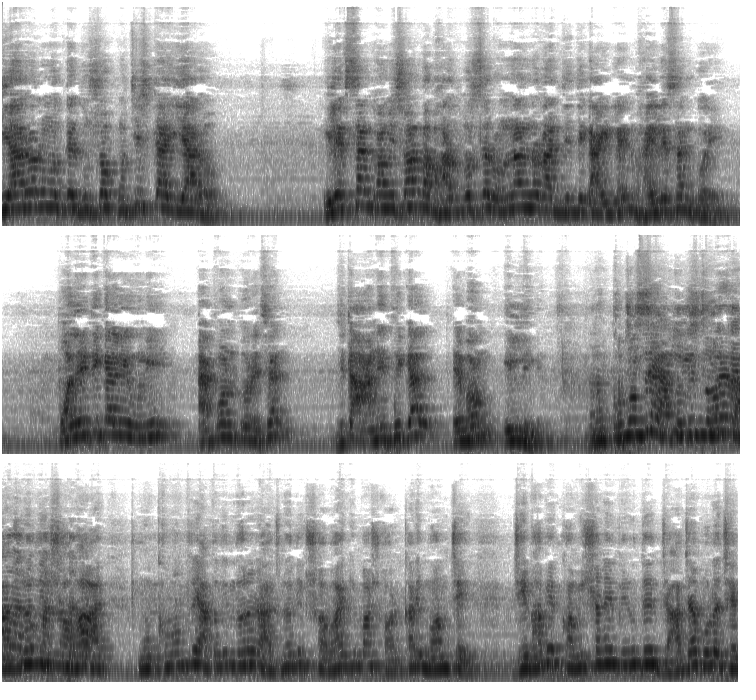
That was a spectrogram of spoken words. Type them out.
ইয়ারোর মধ্যে দুশো পঁচিশটা ইয়ারো। ইলেকশন কমিশন বা ভারতবর্ষের অন্যান্য রাজ্যের যে গাইডলাইন ভাইলেশন করে পলিটিক্যালি উনি অ্যাপয়েন্ট করেছেন যেটা আনএথিক্যাল এবং ইললিগাল। মুখ্যমন্ত্রী এতদিন ধরে রাজনৈতিক সভায় মুখ্যমন্ত্রী এতদিন ধরে রাজনৈতিক সভায় কিংবা সরকারি মঞ্চে যেভাবে কমিশনের বিরুদ্ধে যা যা বলেছেন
